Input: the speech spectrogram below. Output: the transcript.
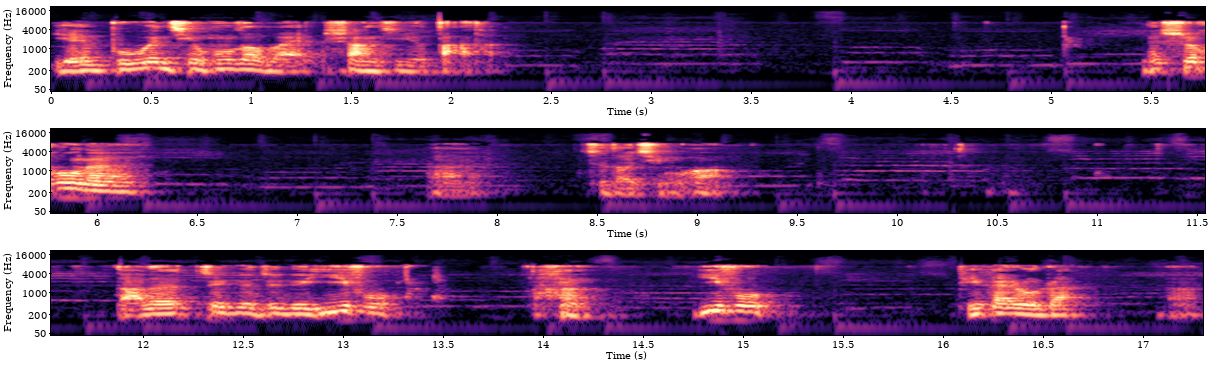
也不问青红皂白，上去就打他。那事后呢，知道情况，打的这个这个衣服，衣服皮开肉绽啊，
